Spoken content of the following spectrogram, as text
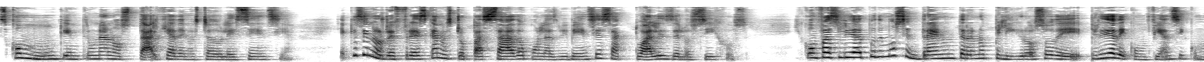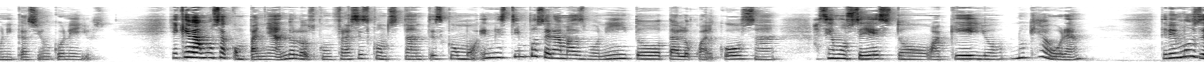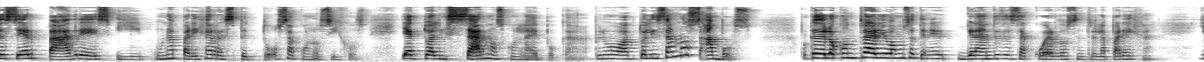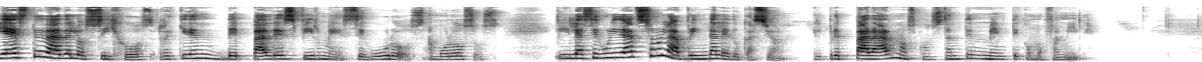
Es común que entre una nostalgia de nuestra adolescencia, ya que se nos refresca nuestro pasado con las vivencias actuales de los hijos. Y con facilidad podemos entrar en un terreno peligroso de pérdida de confianza y comunicación con ellos, ya que vamos acompañándolos con frases constantes como en mis tiempos era más bonito, tal o cual cosa, hacíamos esto o aquello, no que ahora. Debemos de ser padres y una pareja respetuosa con los hijos y actualizarnos con la época, pero actualizarnos ambos, porque de lo contrario vamos a tener grandes desacuerdos entre la pareja. Y a esta edad de los hijos requieren de padres firmes, seguros, amorosos. Y la seguridad solo la brinda la educación, el prepararnos constantemente como familia.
